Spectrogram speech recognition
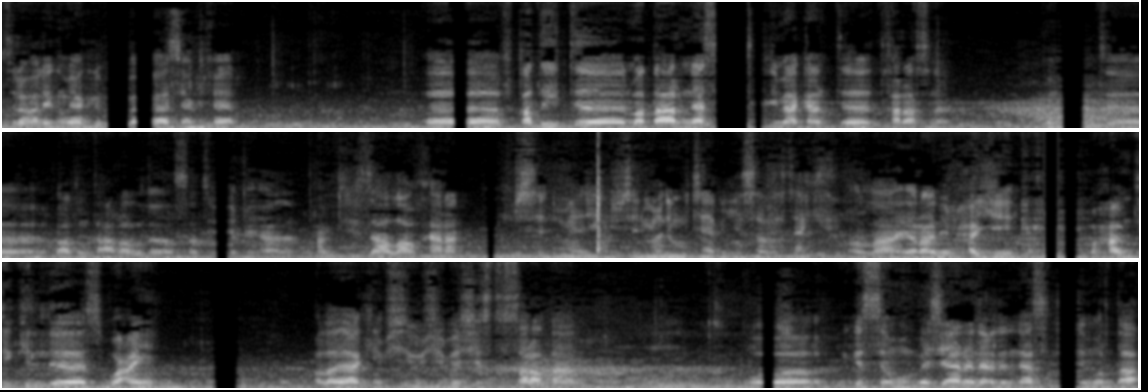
السلام عليكم ياك لباس ياك خير أه، في قضية أه، المطار الناس اللي ما كانت أه، تخرصنا كنت بعضهم تعرض لصديقي هذا. محمد جزاه الله خيرا. السلام عليك السلام على متابعين صفحتك والله راني محيي محمدي كل أسبوعين. والله ذاك يمشي ويجيب اجهزة السرطان. ويقسمهم مجانا على الناس اللي مرضى.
